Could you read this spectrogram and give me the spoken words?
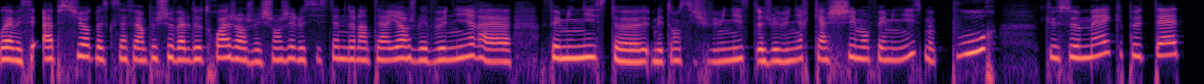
Ouais, mais c'est absurde parce que ça fait un peu cheval de Troie. Genre, je vais changer le système de l'intérieur, je vais venir euh, féministe. euh, mettons, si je suis féministe, je vais venir cacher mon féminisme pour que ce mec peut-être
